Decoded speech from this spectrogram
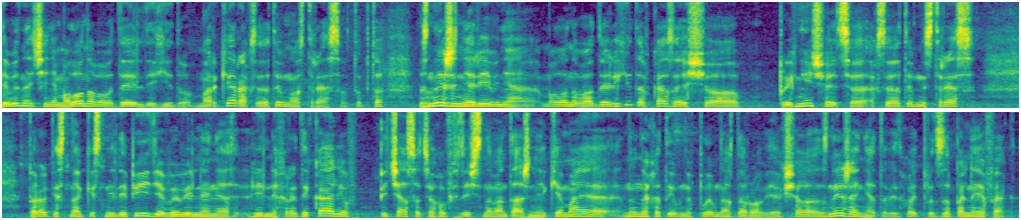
для визначення малонового деальдегіду, маркера оксидативного стресу. Тобто зниження рівня малонового деальдегіду вказує, що пригнічується оксидативний стрес, перекис на кисні ліпіді, вивільнення вільних радикалів під час цього фізичного навантаження, яке має ну, негативний вплив на здоров'я. Якщо зниження, то відходить протизапальний ефект.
